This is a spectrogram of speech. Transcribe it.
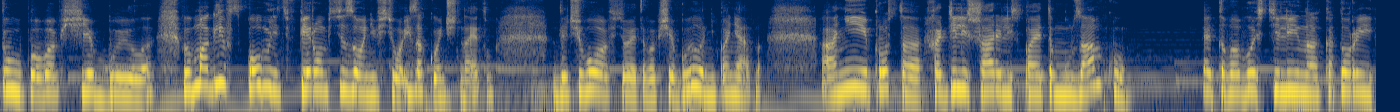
тупо вообще было. Вы могли вспомнить в первом сезоне все и закончить на этом. Для чего все это вообще было, непонятно. Они просто ходили, шарились по этому замку этого властелина, который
